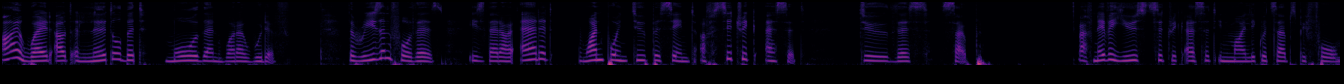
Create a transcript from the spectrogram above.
I weighed out a little bit more than what I would have. The reason for this is that I added 1.2% of citric acid to this soap. I've never used citric acid in my liquid soaps before.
